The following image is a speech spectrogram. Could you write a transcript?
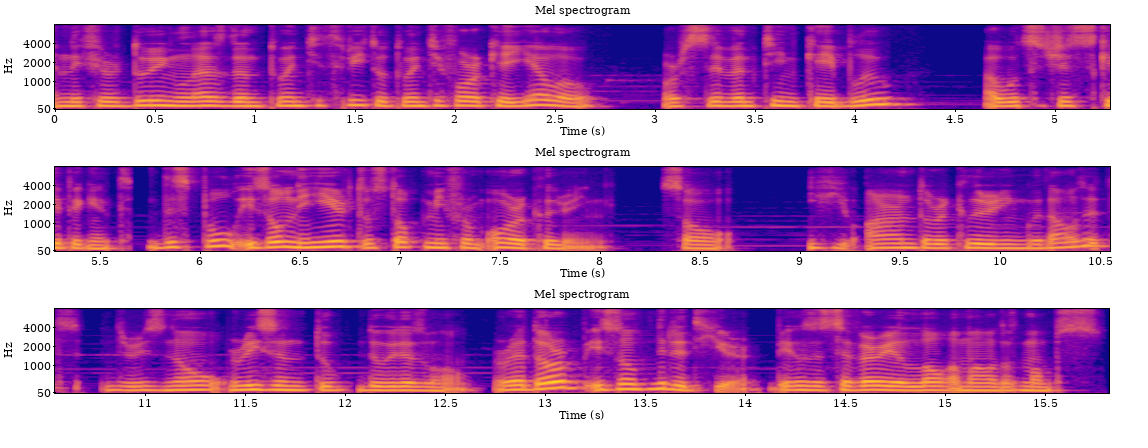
and if you're doing less than 23 to 24k yellow or 17k blue, I would suggest skipping it. This pull is only here to stop me from overclearing, so if you aren't overclearing without it, there is no reason to do it as well. Red orb is not needed here, because it's a very low amount of mobs.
